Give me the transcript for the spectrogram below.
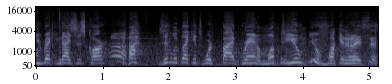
You recognize this car? Huh? Does it look like it's worth five grand a month to you? You fucking racist!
